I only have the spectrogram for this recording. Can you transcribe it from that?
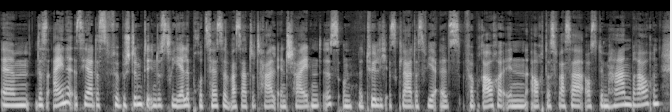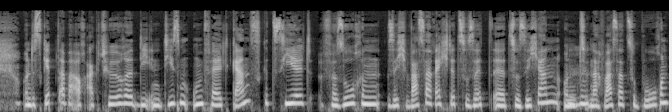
Ähm, das eine ist ja, dass für bestimmte industrielle Prozesse Wasser total entscheidend ist. Und natürlich ist klar, dass wir als VerbraucherInnen auch das Wasser aus dem Hahn brauchen. Und es gibt aber auch Akteure, die in diesem Umfeld ganz gezielt versuchen, sich Wasserrechte zu, äh, zu sichern und mhm. nach Wasser zu bohren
